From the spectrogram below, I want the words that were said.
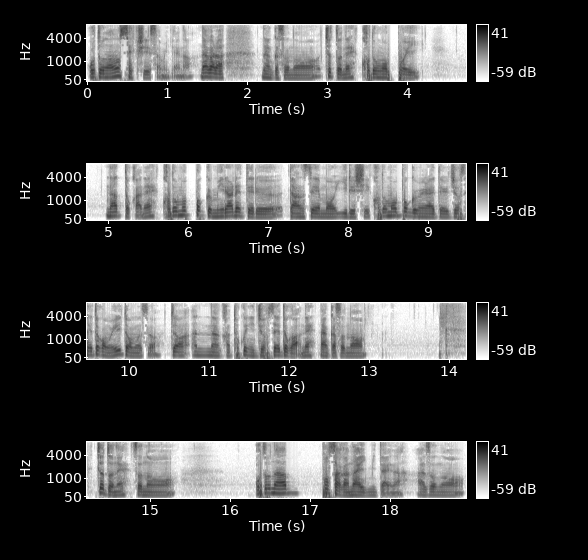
大人のセクシーさみたいな。だから、なんかその、ちょっとね、子供っぽいなとかね、子供っぽく見られてる男性もいるし、子供っぽく見られてる女性とかもいると思うんですよ。じゃあ、なんか特に女性とかはね、なんかその、ちょっとね、その、大人っぽさがないみたいな、あ、その、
